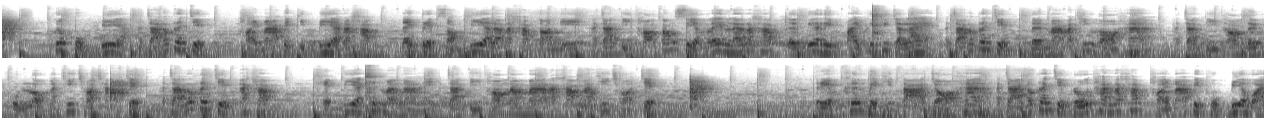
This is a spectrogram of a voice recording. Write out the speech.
7เพื่อผูกเบี้ย อาจารย์นกกระจิบถอยม้าไปกินเบี้ยนะครับ ได้เปรียบ 2 เบี้ยแล้วนะครับ ตอนนี้อาจารย์ตีทองต้องเสี่ยงเล่นแล้วนะครับ เดินเบี้ยริมไปเพื่อที่จะแลก อาจารย์นกกระจิบเดินม้ามาที่งอ 5 อาจารย์ตีทองเดินขุนหลบมาที่ชอช้าง7อาจารย์นกกระจิบนะครับ เข็นเบี้ยขึ้นมาหงาย อาจารย์ตีทองนำม้านะครับ มาที่ชอ7 เตรียมขึ้นไปที่ตาจอ 5 อาจารย์นกกระจิบรู้ทันนะครับ ถอยม้าไปผูกเบี้ยไว้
